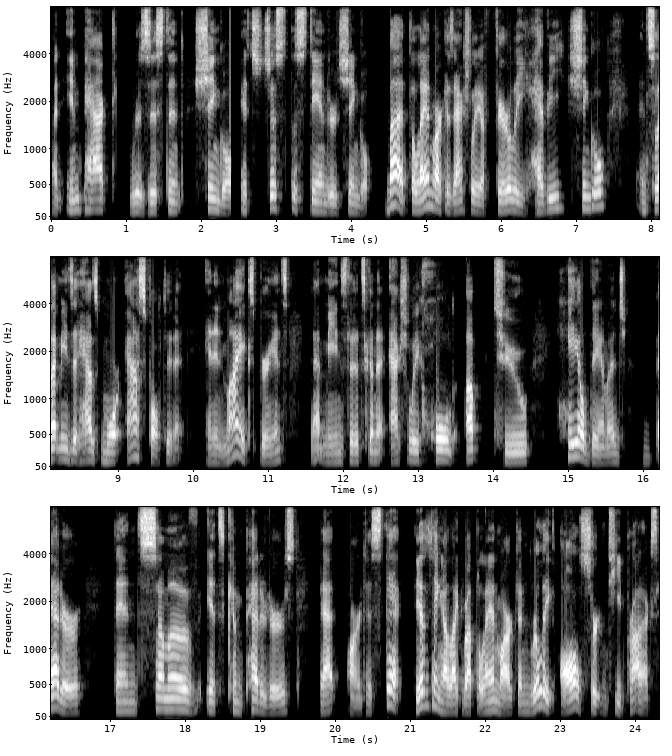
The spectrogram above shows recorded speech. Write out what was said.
an impact resistant shingle, it's just the standard shingle. But the Landmark is actually a fairly heavy shingle, and so that means it has more asphalt in it. And in my experience, that means that it's going to actually hold up to hail damage better than some of its competitors that aren't as thick. The other thing I like about the Landmark, and really all CertainTeed products,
